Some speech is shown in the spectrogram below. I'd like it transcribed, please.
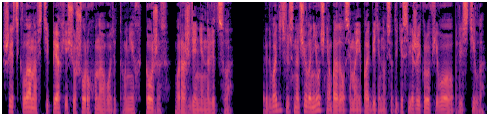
Шесть кланов в степях еще шороху наводят. У них тоже вырождение на лицо. Предводитель сначала не очень обрадовался моей победе, но все-таки свежая кровь его прельстила.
